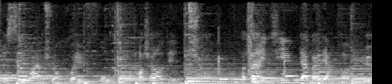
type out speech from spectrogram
就是完全恢复，好像有点久，好像已经大概两个月，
